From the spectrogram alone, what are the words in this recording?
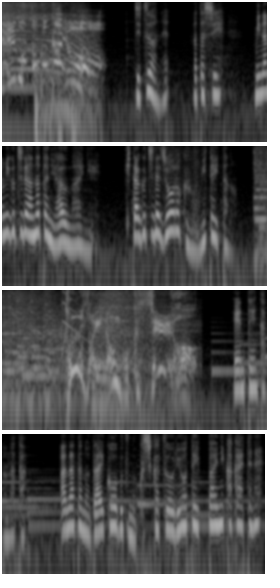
めえもそこかよ！実はね私南口であなたに会う前に北口でジョーロ君を見ていたの。東西南北制覇。炎天下の中あなたの大好物の串カツを両手いっぱいに抱えてね。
